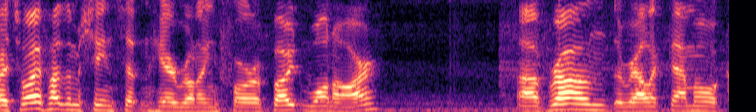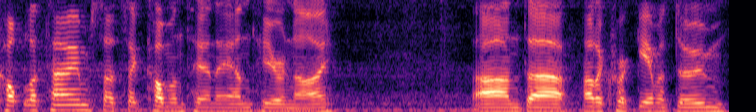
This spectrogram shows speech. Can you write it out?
Right, so I've had the machine sitting here running for about one hour. I've run the Relic demo a couple of times, that's it coming to an end here now. And uh, had a quick game of Doom,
